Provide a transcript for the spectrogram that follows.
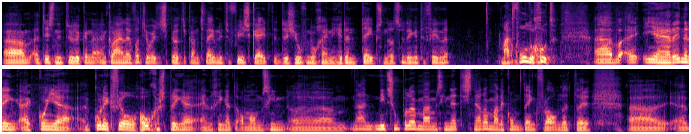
Ehm, het is natuurlijk een, een klein leveltje wat je speelt. Je kan twee minuten free skaten, dus je hoeft nog geen hidden tapes en dat soort dingen te vinden. Maar het voelde goed. Eh, in je herinnering eh, kon, je, kon ik veel hoger springen en ging het allemaal misschien ehm, nou, niet soepeler, maar misschien net iets sneller. Maar dat komt denk ik vooral omdat eh, eh, eh,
